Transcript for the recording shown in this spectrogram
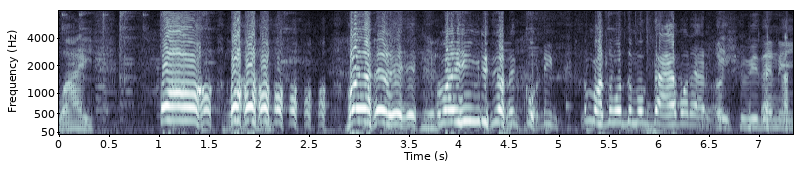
ওয়াইফ আমার ইংরেজি অনেক কঠিন। মাঝে মধ্যে মুখ দেয়া পড়ে আর কি। অসুবিধা নেই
